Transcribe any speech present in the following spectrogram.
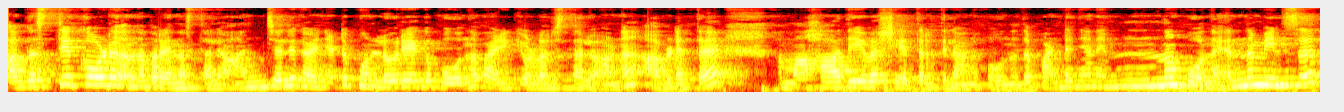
അഗസ്ത്യക്കോട് എന്ന് പറയുന്ന സ്ഥലം. അഞ്ചൽ കഴിഞ്ഞിട്ട് പുനലൂരേക്ക് പോകുന്ന വഴിക്കുള്ള ഒരു സ്ഥലമാണ്. അവിടുത്തെ മഹാദേവ ക്ഷേത്രത്തിലാണ് പോകുന്നത്. പണ്ട് ഞാൻ എന്നും പോകുന്നത് എന്നും മീൻസ്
